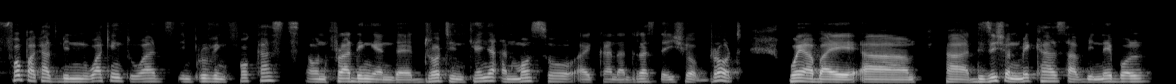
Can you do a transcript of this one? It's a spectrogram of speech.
FOPAC has been working towards improving forecasts on flooding and uh, drought in Kenya, and more so I can address the issue of drought, whereby um, uh, decision makers have been able,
